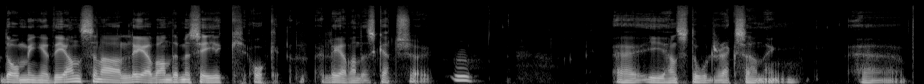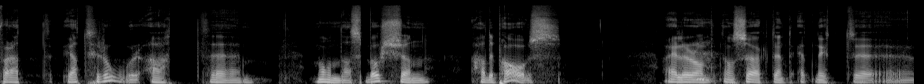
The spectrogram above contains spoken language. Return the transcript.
de ingredienserna, levande musik och levande sketcher mm. eh, i en stor direktsändning. Eh, för att jag tror att eh, måndagsbörsen hade paus. Eller de, de sökte ett, ett nytt eh,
